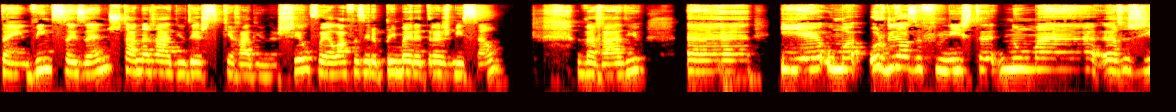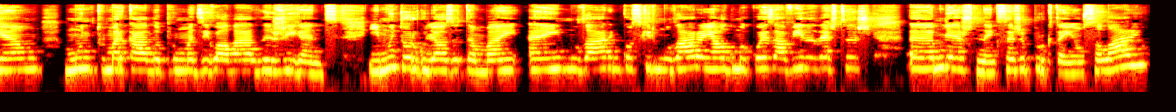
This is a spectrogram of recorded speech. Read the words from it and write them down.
tem 26 anos, está na rádio desde que a rádio nasceu, foi lá fazer a primeira transmissão da rádio Uh, e é uma orgulhosa feminista numa região muito marcada por uma desigualdade gigante e muito orgulhosa também em mudar, em conseguir mudar em alguma coisa a vida destas uh, mulheres, nem que seja porque têm um salário,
